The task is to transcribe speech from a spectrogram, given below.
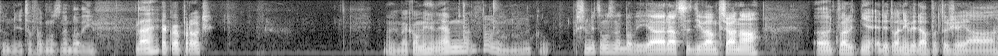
To mě to fakt moc nebaví. Ne? Jako je proč? Nevím, jako mi, já ne, nevím, no, jako, prostě mi to moc nebaví. Já rád se dívám třeba na uh, kvalitně editovaný videa, protože já,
